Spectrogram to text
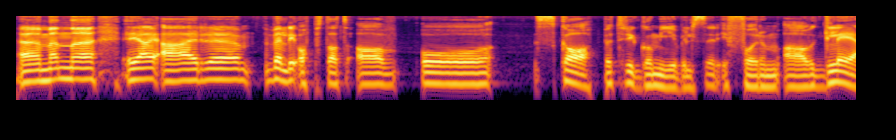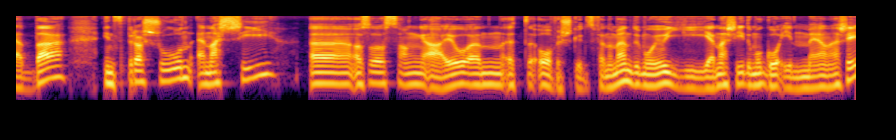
Eh, men eh, jeg er eh, veldig opptatt av å skape trygge omgivelser i form av glede, inspirasjon, energi. Uh, altså Sang er jo en, et overskuddsfenomen. Du må jo gi energi, du må gå inn med energi.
